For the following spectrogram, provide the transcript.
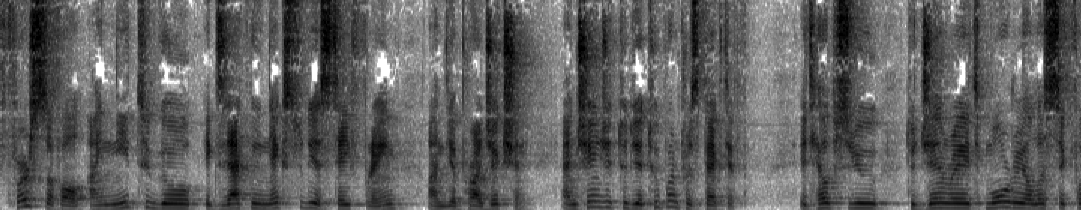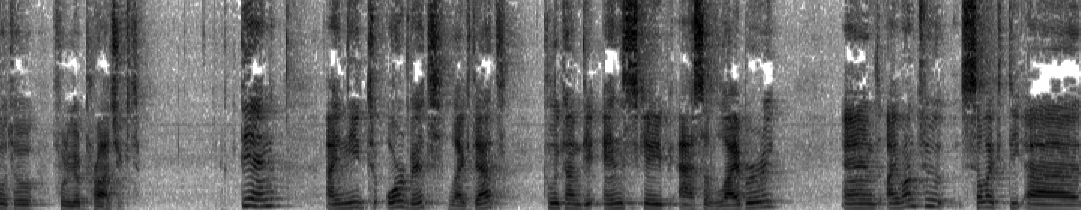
First of all, I need to go exactly next to the safe frame on the projection and change it to the two-point perspective. It helps you to generate more realistic photo for your project. Then I need to orbit like that. Click on the Enscape asset library and I want to select the uh,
